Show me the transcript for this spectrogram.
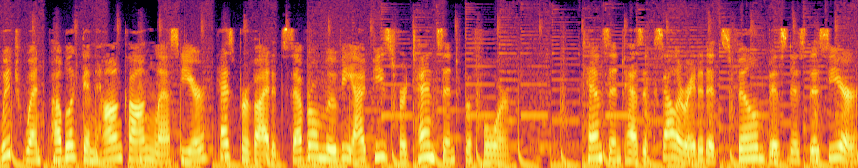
which went public in Hong Kong last year, has provided several movie IPs for Tencent before. Tencent has accelerated its film business this year.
